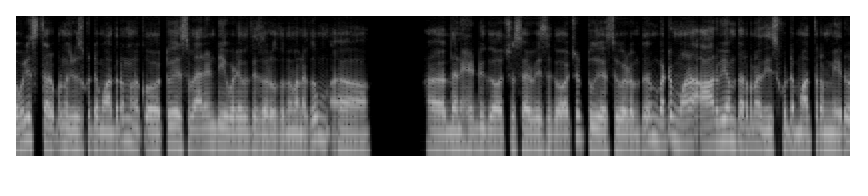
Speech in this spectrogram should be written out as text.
ఎవరిస్ తరపున చూసుకుంటే మాత్రం మనకు టూ ఇయర్స్ వారంటీ ఇవ్వడం అయితే జరుగుతుంది మనకు. దాని హెడ్ కావచ్చు, సర్వీస్ కావచ్చు టూ ఇయర్స్ ఇవ్వడం బట్ మన ఆర్‌వీఎం తరపున తీసుకుంటే మాత్రం మీరు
